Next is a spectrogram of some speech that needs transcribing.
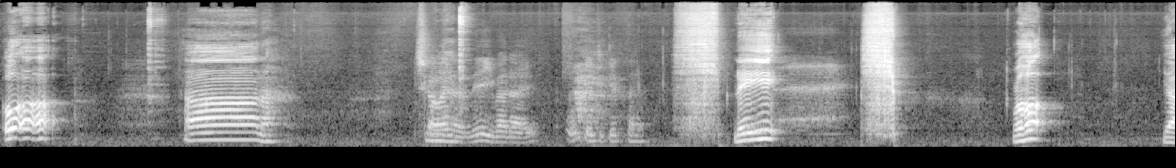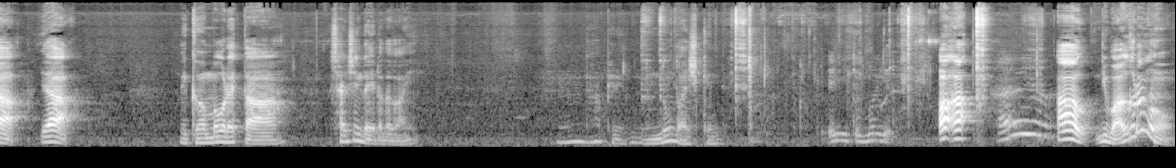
어아아. 아나. 가만히 레이 봐라. 웃겨 죽겠다. 레이 어허. 야야. 니 그만 먹으랬다. 살찐다 이러다가 음 하필 운동도 안 시켰네. 레이 좀 먹여라 아아! 아유. 아우 니와 그러노?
